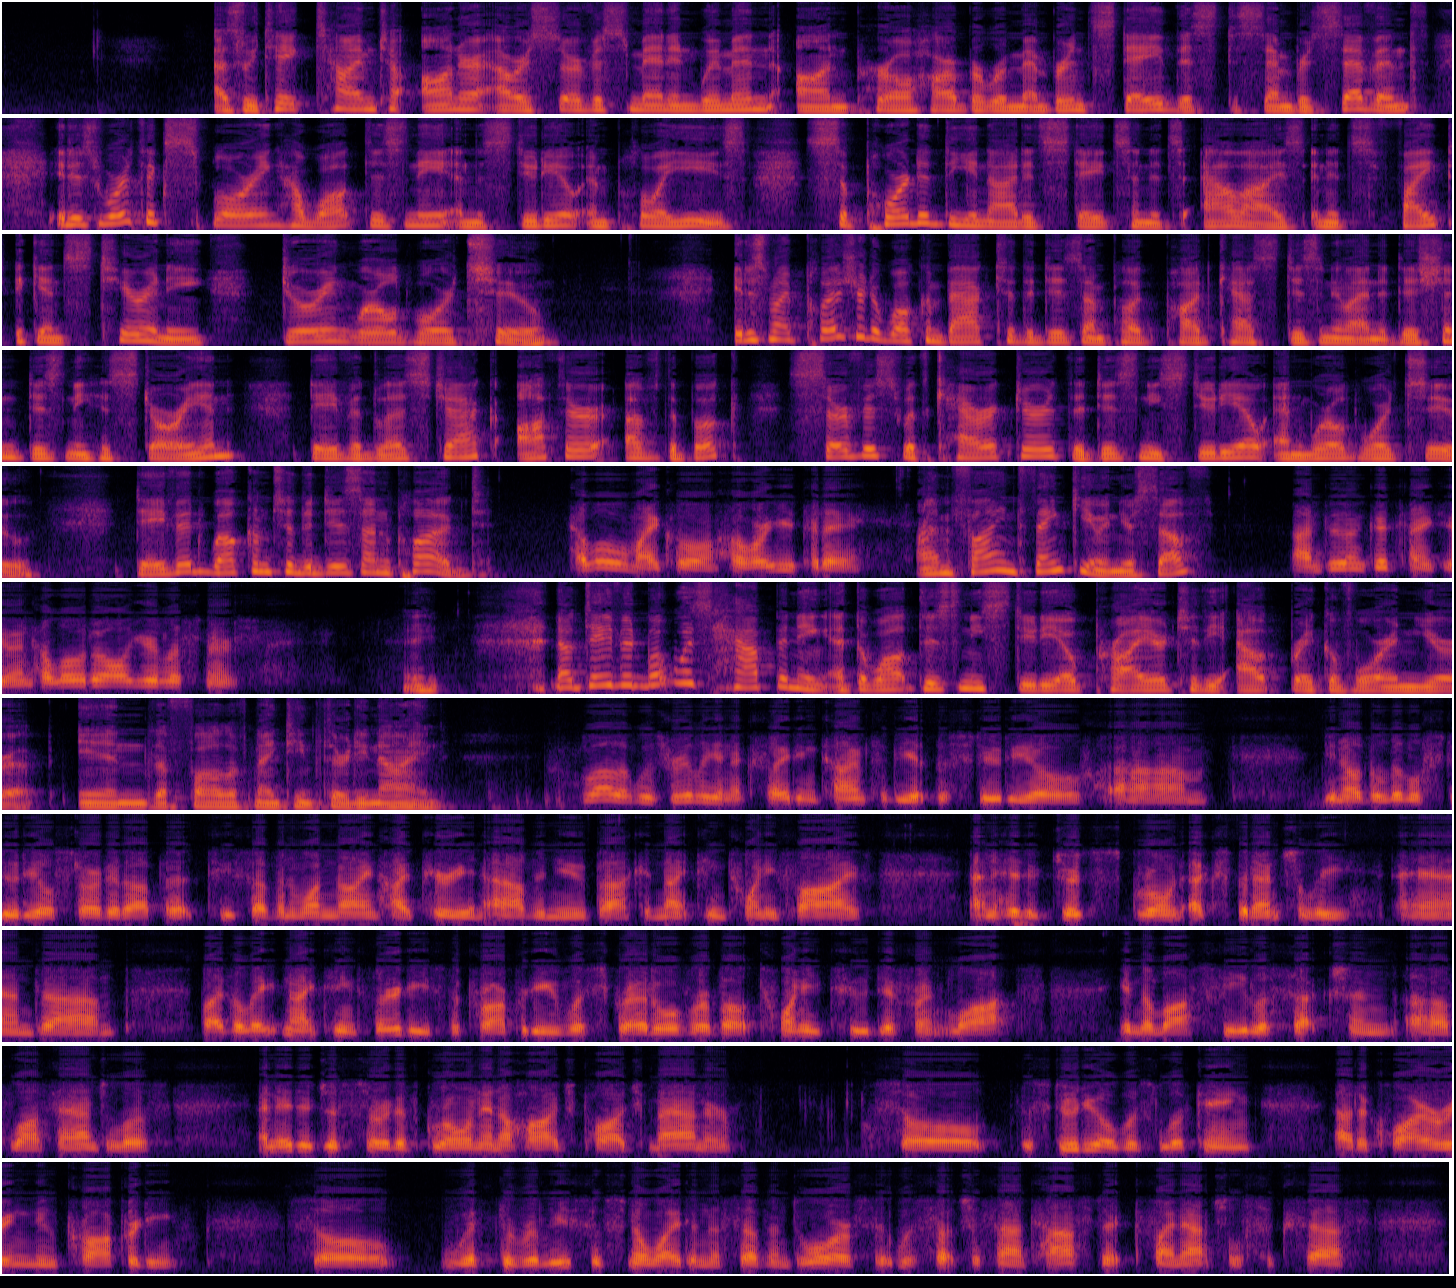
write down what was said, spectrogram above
As we take time to honor our servicemen and women on Pearl Harbor Remembrance Day this December 7th, it is worth exploring how Walt Disney and the studio employees supported the United States and its allies in its fight against tyranny during World War II. It is my pleasure to welcome back to the Dis Unplugged podcast Disneyland edition Disney historian David Lesjak, author of the book Service with Character, the Disney Studio and World War II. David, welcome to the Dis Unplugged. Hello, Michael. How are you today? I'm fine, thank you. And yourself? I'm doing good, thank you. And hello to all your listeners. Hey. Now, David, what was happening at the Walt Disney Studio prior to the outbreak of war in Europe in the fall of 1939? Well, it was really an exciting time to be at the studio. Um, you know, the little studio started up at 2719 Hyperion Avenue back in 1925, and it had just grown exponentially. And um, by the late 1930s, the property was spread over about 22 different lots in the Los Feliz section of Los Angeles, and it had just sort of grown in a hodgepodge manner. So the studio was looking at acquiring new property. So with the release of Snow White and the Seven Dwarfs, it was such a fantastic financial success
